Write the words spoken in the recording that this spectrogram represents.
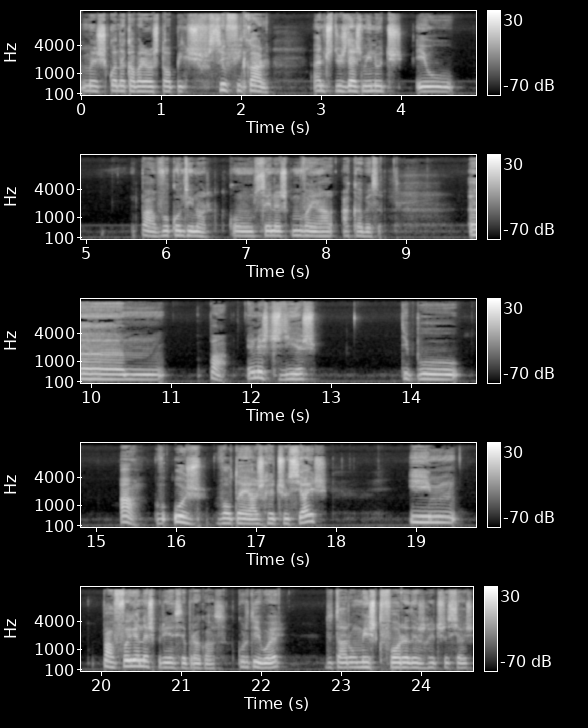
mas quando acabarem os tópicos, se ficar antes dos 10 minutos, eu pá, vou continuar com cenas que me vêm à, à cabeça. Ahm, pá, eu nestes dias, tipo, ah, hoje voltei às redes sociais e pá, foi grande a experiência por acaso. Curti bué de estar um mês de fora das redes sociais.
